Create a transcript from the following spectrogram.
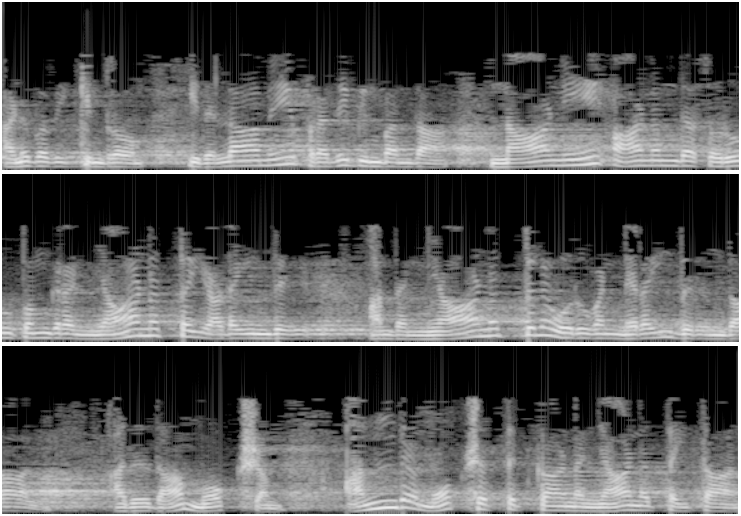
அனுபவிக்கின்றோம். இதெல்லாமே பிரதிபிம்பம் தான் நானே ஆனந்த சொரூபங்கிற ஞானத்தை அடைந்து அந்த ஞானத்துல ஒருவன் நிறைந்திருந்தால் அதுதான் மோக்ஷம். அந்த மோக்ஷத்திற்கான ஞானத்தை தான்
